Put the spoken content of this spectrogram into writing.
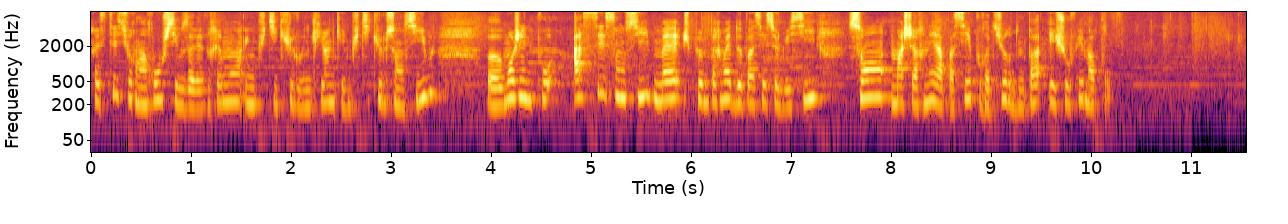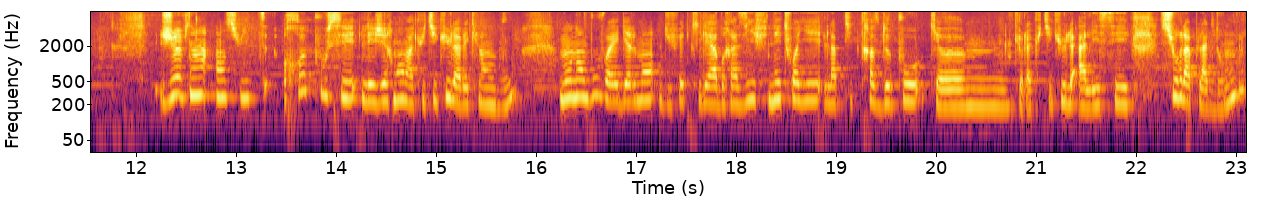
Restez sur un rouge si vous avez vraiment une cuticule ou une cliente qui a une cuticule sensible. Euh, moi j'ai une peau assez sensible, mais je peux me permettre de passer celui-ci sans m'acharner à passer pour être sûr de ne pas échauffer ma peau. Je viens ensuite repousser légèrement ma cuticule avec l'embout. Mon embout va également, du fait qu'il est abrasif, nettoyer la petite trace de peau que, euh, la cuticule a laissée sur la plaque d'ongle.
